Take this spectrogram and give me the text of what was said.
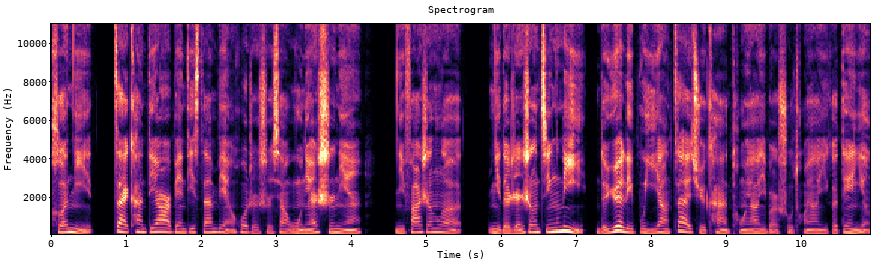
和你再看第二遍、第三遍，或者是像五年、十年，你发生了你的人生经历、你的阅历不一样，再去看同样一本书、同样一个电影，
